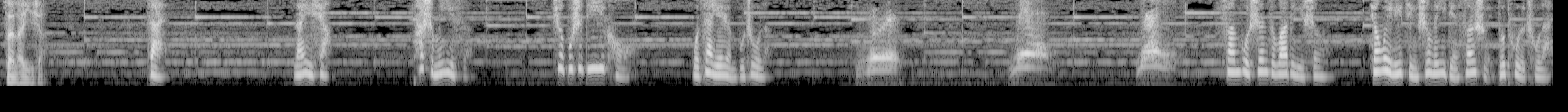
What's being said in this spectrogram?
再来一下。再来一下，他什么意思？这不是第一口，我再也忍不住了。翻过身子，哇的一声，将胃里仅剩的一点酸水都吐了出来，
